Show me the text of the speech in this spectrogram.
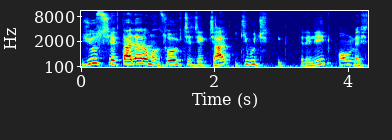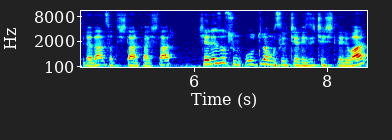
Jus şeftali aromalı soğuk içecek çay 2,5 litrelik 15 liradan satışta arkadaşlar. Çerezos'un ultra mısır çerezi çeşitleri var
